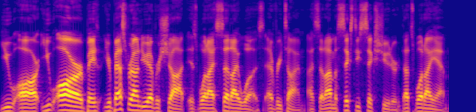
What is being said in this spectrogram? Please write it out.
you are you are bas- your best round you ever shot is what I said I was every time. I said I'm a 66 shooter. That's what I am.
